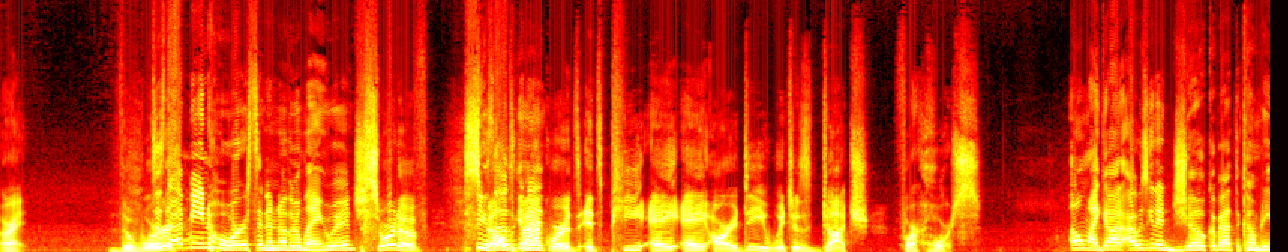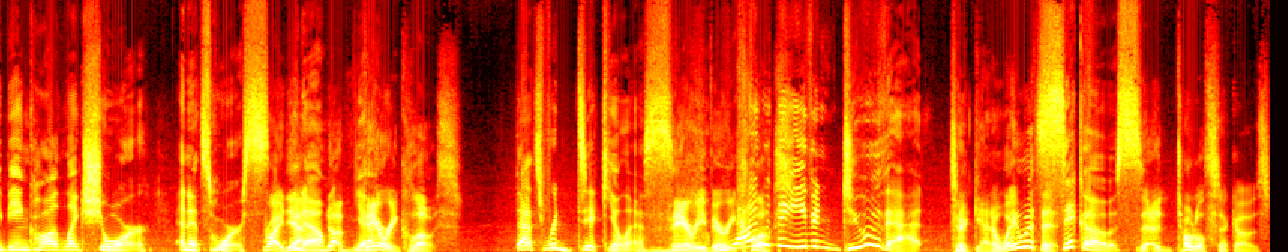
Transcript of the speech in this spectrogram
All right. The word Does that mean horse in another language? sort of spelled gonna- backwards, it's P A A R D, which is Dutch for horse. Oh my god, I was gonna joke about the company being called like Shore and it's horse. Right, yeah. You know? No, yeah. Very close. That's ridiculous. Very, very close. Why close. would they even do that? to get away with it. Sickos. Uh, Total sickos.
